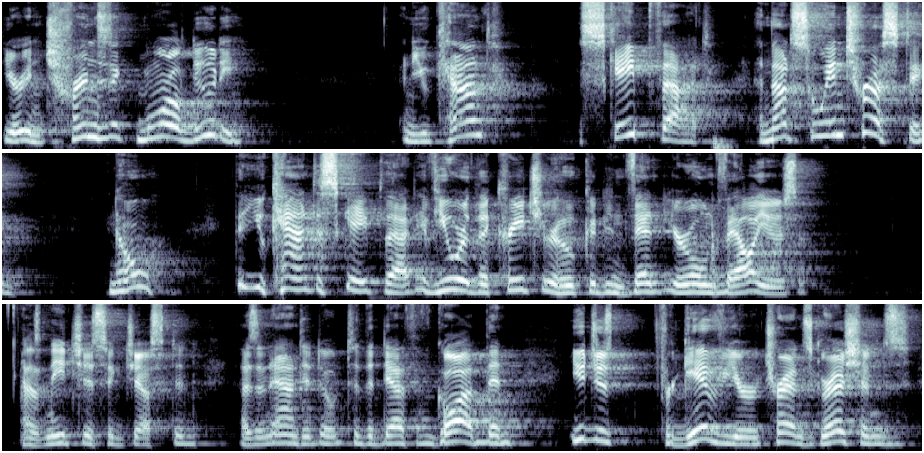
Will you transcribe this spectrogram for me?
your intrinsic moral duty. And you can't escape that. And that's so interesting. No, that you can't escape that. If you were the creature who could invent your own values, as Nietzsche suggested, as an antidote to the death of God, then you just forgive your transgressions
